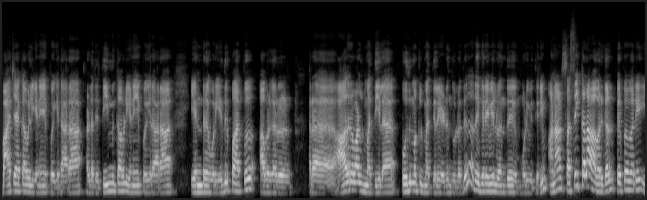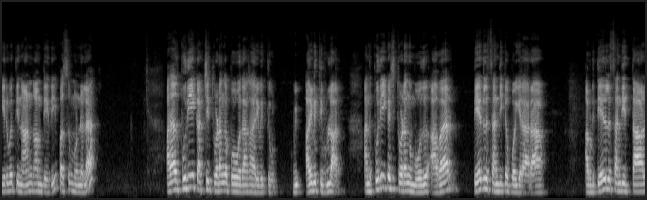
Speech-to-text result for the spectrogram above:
பாஜகவில் இணைய போகிறாரா? அல்லது திமுகவில் இணைய போகிறாரா? என்ற ஒரு எதிர்பார்ப்பு அவர்கள் ர- ஆதரவாளர் மத்தியில் பொதுமக்கள் மத்தியில் எழுந்துள்ளது. அது விரைவில் வந்து முடிவு தெரியும். ஆனால் சசிகலா அவர்கள் பிப்ரவரி இருபத்தி நான்காம் தேதி பசுமொன்னுல அதாவது புதிய கட்சி தொடங்க போவதாக அறிவித்து அறிவித்து அறிவித்துள்ளார். அந்த புதிய கட்சி தொடங்கும் போது அவர் தேர்தல் சந்திக்க போகிறாரா? அப்படி தேர்தல் சந்தித்தால்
